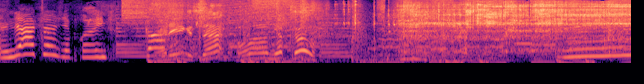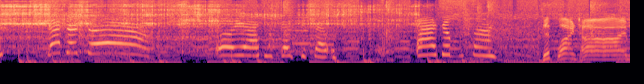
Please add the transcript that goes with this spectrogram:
And that's a zip line. Go. Ready, get set. Hold on, yep, go. Mm, That's a. Oh yeah, he took this out. That's super fun. Zip line time.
